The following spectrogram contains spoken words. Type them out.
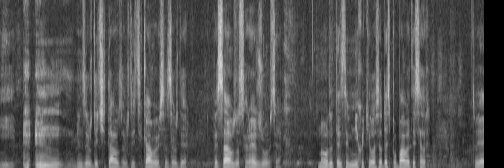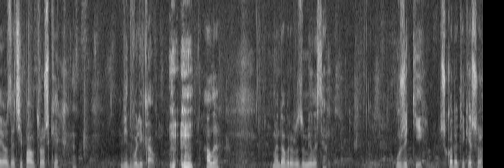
І він завжди читав, завжди цікавився, завжди писав, зосереджувався. Ну, у дитинстві мені хотілося десь побавитися, то я його зачіпав, трошки відволікав. Але ми добре розумілися у житті. Шкода тільки, що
